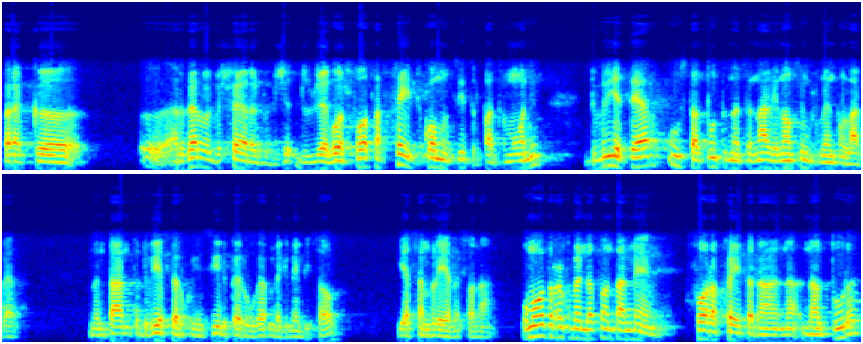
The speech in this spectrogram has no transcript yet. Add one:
para que eh, a reserva biosfera dos Jagores fosse aceita como sítio de património, deveria ter um estatuto nacional e não simplesmente um label. No entanto, devia ser reconhecido pelo governo da Guiné-Bissau e a Assembleia Nacional. Uma outra recomendação também fora feita na, na, na altura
